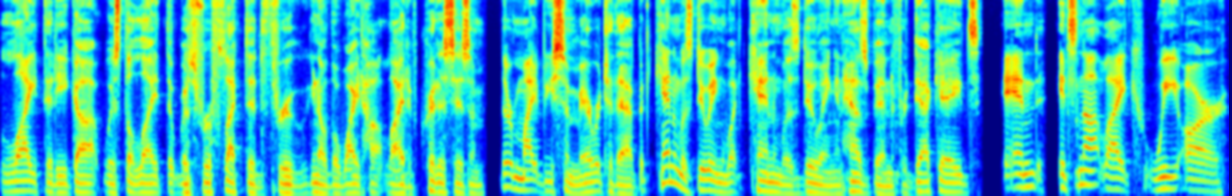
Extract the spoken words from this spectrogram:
light that he got was the light that was reflected through, you know, the white hot light of criticism, there might be some merit to that. But Ken was doing what Ken was doing and has been for decades. And it's not like we are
